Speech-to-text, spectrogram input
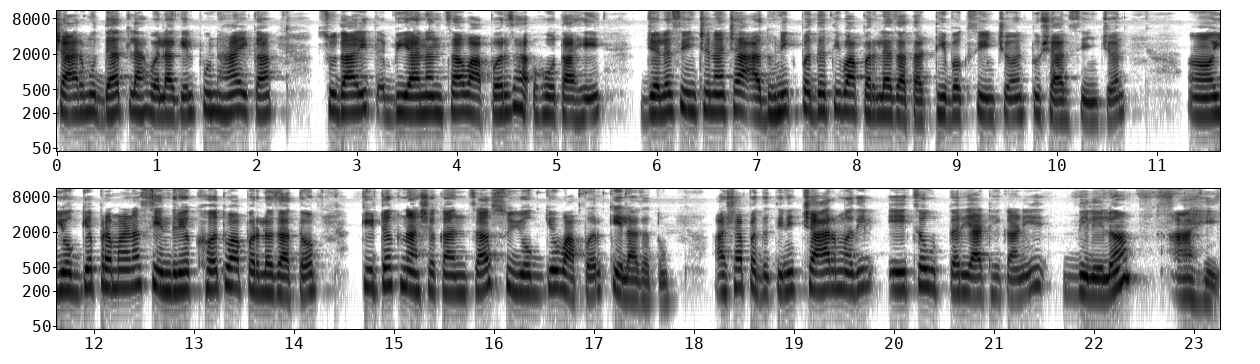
चार मुद्द्यात लिहावं लागेल. पुन्हा एका सुधारित बियाणांचा वापर झा होत आहे. जलसिंचनाच्या आधुनिक पद्धती वापरल्या जातात. ठिबक सिंचन तुषार सिंचन योग्य प्रमाणात सेंद्रिय खत वापरलं जातं. कीटकनाशकांचा सुयोग्य वापर केला जातो. अशा पद्धतीने चारमधील एचं उत्तर या ठिकाणी दिलेलं आहे.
